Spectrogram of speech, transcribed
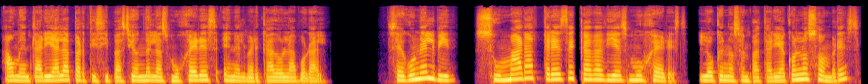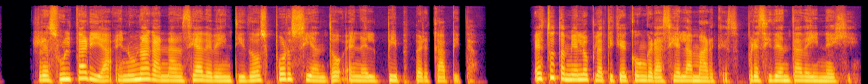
aumentaría la participación de las mujeres en el mercado laboral. Según el BID, sumar a 3 de cada 10 mujeres, lo que nos empataría con los hombres, resultaría en una ganancia de 22% en el PIB per cápita. Esto también lo platiqué con Graciela Márquez, presidenta de INEGI.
